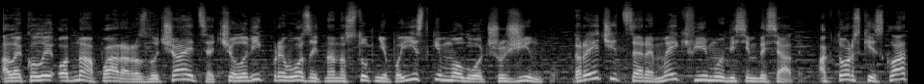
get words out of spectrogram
Але коли одна пара розлучається, чоловік привозить на наступні поїздки молодшу жінку. До речі, це ремейк фільму 80-х. Акторський склад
